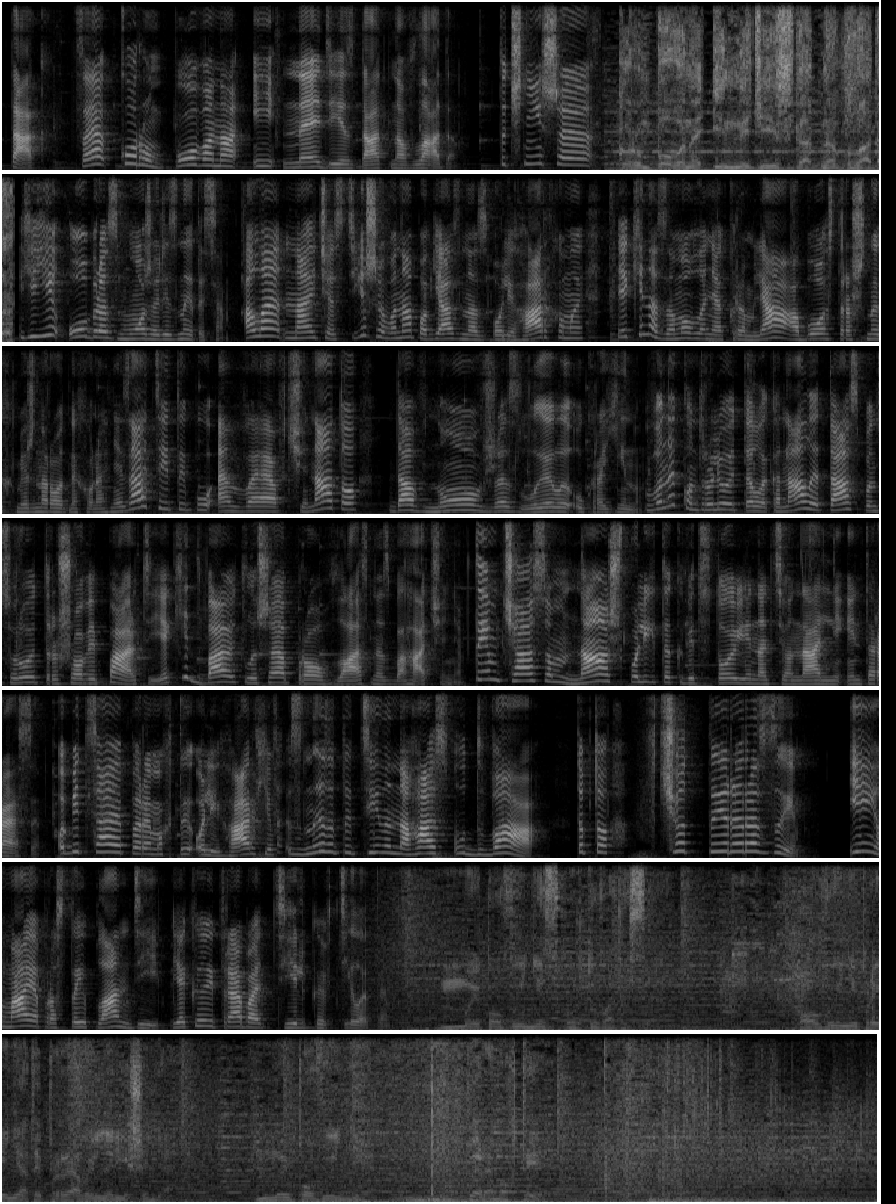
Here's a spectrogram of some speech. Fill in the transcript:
Так, це корумпована і недієздатна влада. Точніше, Корумпована і недієздатна влада. Її образ може різнитися, але найчастіше вона пов'язана з олігархами, які на замовлення Кремля або страшних міжнародних організацій, типу МВФ чи НАТО, давно вже злили Україну. Вони контролюють телеканали та спонсорують трешові партії, які дбають лише про власне збагачення. Тим часом наш політик відстоює національні інтереси, обіцяє перемогти олігархів, знизити ціни на газ у два, тобто в чотири рази. І має простий план дій, який треба тільки втілити. Ми повинні згуртуватися. Повинні прийняти правильне рішення. Ми повинні перемогти.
